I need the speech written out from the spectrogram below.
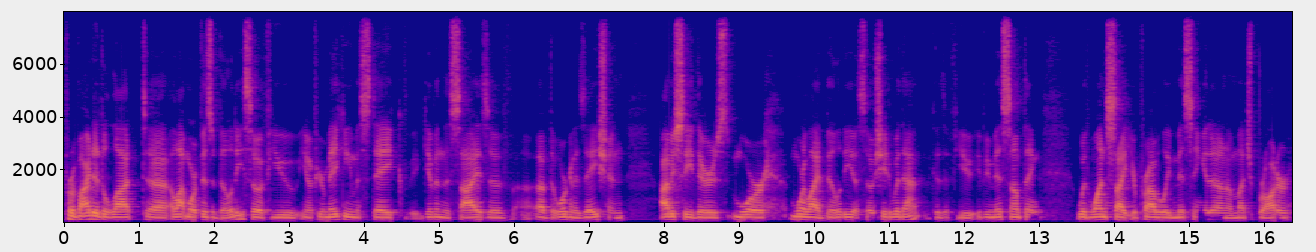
provided a lot uh, a lot more visibility so if you you know if you're making a mistake given the size of uh, of the organization obviously there's more more liability associated with that because if you if you miss something with one site you're probably missing it on a much broader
